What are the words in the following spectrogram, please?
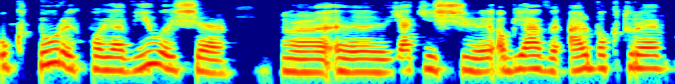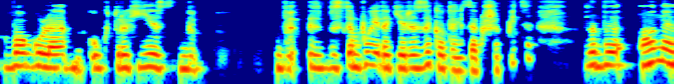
u których pojawiły się e, e, jakieś objawy, albo które w ogóle, u których jest występuje takie ryzyko tej zakrzepicy, żeby one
